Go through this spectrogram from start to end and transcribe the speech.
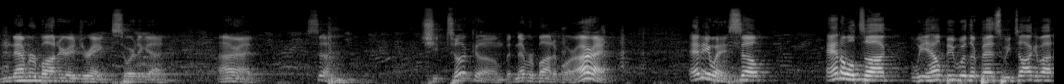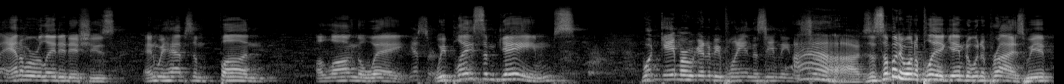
Never bought her a drink, swear to God. All right. So, she took them, but never bought it for her. All right. Anyway, so, Animal Talk, we help people with their pets. We talk about animal related issues, and we have some fun along the way. Yes, sir. We play some games. What game are we going to be playing this evening? Ah, does somebody want to play a game to win a prize? We,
